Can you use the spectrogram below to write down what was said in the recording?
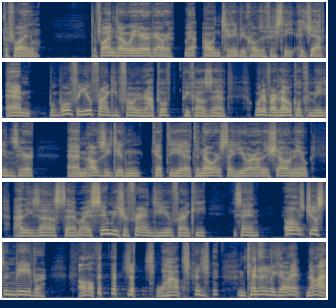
the final to find out we hear about it well, until he becomes officially a Jet. Um, but one for you, Frankie, before we wrap up, because uh, one of our local comedians here um, obviously didn't get the uh, the notice that you are on the show now, and he's asked. Um, I assume he's referring to you, Frankie. He's saying, "Oh, it's Justin Bieber." Oh, Just- wow. there we go. No,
